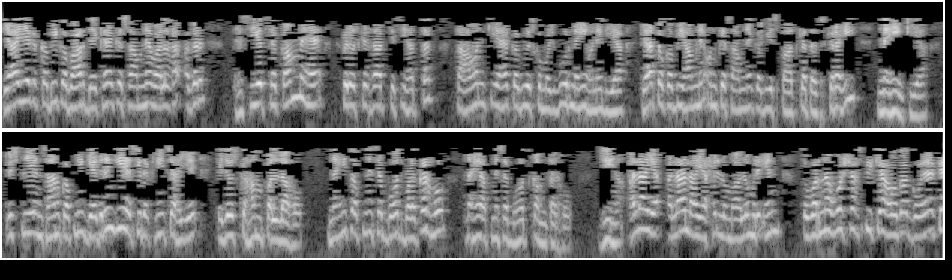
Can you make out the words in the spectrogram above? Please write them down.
یا یہ کہ کبھی کبھار دیکھا ہے کہ سامنے والا اگر حیثیت سے کم میں ہے پھر اس کے ساتھ کسی حد تک تعاون کیا ہے، کبھی اس کو مجبور نہیں ہونے دیا، یا تو کبھی ہم نے ان کے سامنے کبھی اس بات کا تذکرہ ہی نہیں کیا۔ اس لیے انسان کو اپنی گیدرنگ ہی ایسی رکھنی چاہیے کہ جو اس کا ہم پلہ ہو۔ نہیں تو اپنے سے بہت بڑھ کر ہو، نہیں اپنے سے بہت کم تر ہو۔ جی ہاں اللہ اللہ معلوم تو ورنہ وہ شخص بھی کیا ہوگا؟ گویا کہ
